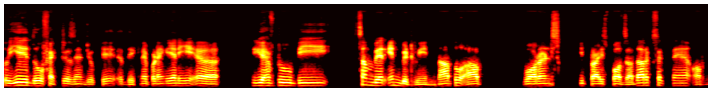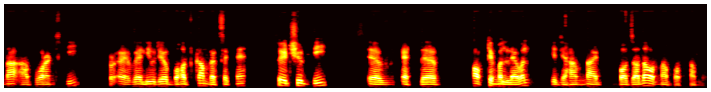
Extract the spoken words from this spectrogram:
तो ये दो फैक्टर्स हैं जो कि देखने पड़ेंगे। यानी you have to be somewhere in between ना तो आप वारंट्स की प्राइस बहुत ज़्यादा रख सकते हैं और ना आप वारंट्स की वैल्यू जो है बहुत कम रख सकते हैं। So it should be at the optimal level कि जहाँ ना बहुत ज़्यादा और ना बहुत कम हो।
